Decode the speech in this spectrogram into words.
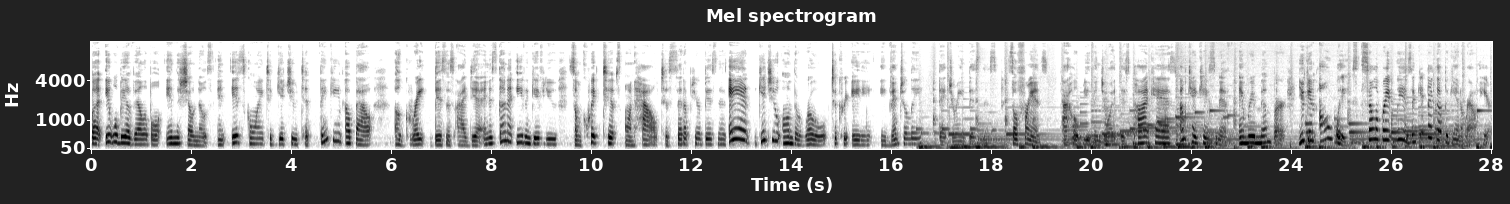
but it will be available in the show notes and it's going to get you to thinking about a great business idea. And it's going to even give you some quick tips on how to set up your business and get you on the road to creating eventually that dream business. So, friends, I hope you've enjoyed this podcast. I'm KK Smith, and remember, you can always celebrate wins and get back up again around here.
